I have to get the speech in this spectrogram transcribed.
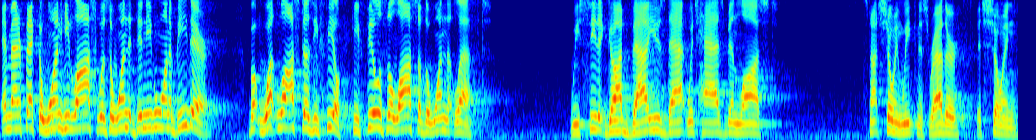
And matter of fact, the one he lost was the one that didn't even want to be there. But what loss does he feel? He feels the loss of the one that left we see that God values that which has been lost. It's not showing weakness, rather, it's showing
